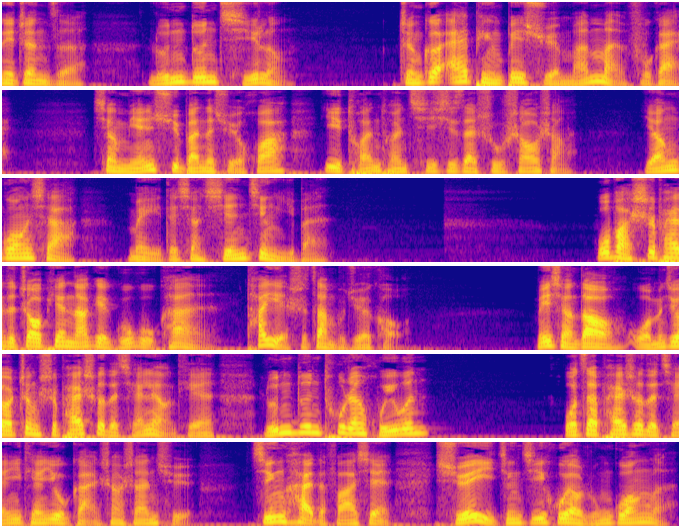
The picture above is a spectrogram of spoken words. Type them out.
那阵子，伦敦奇冷，整个 Epping 被雪满满覆盖，像棉絮般的雪花一团团栖息在树梢上，阳光下美得像仙境一般。我把试拍的照片拿给谷谷看，他也是赞不绝口。没想到，我们就要正式拍摄的前两天，伦敦突然回温。我在拍摄的前一天又赶上山去。惊骇地发现，雪已经几乎要融光了。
